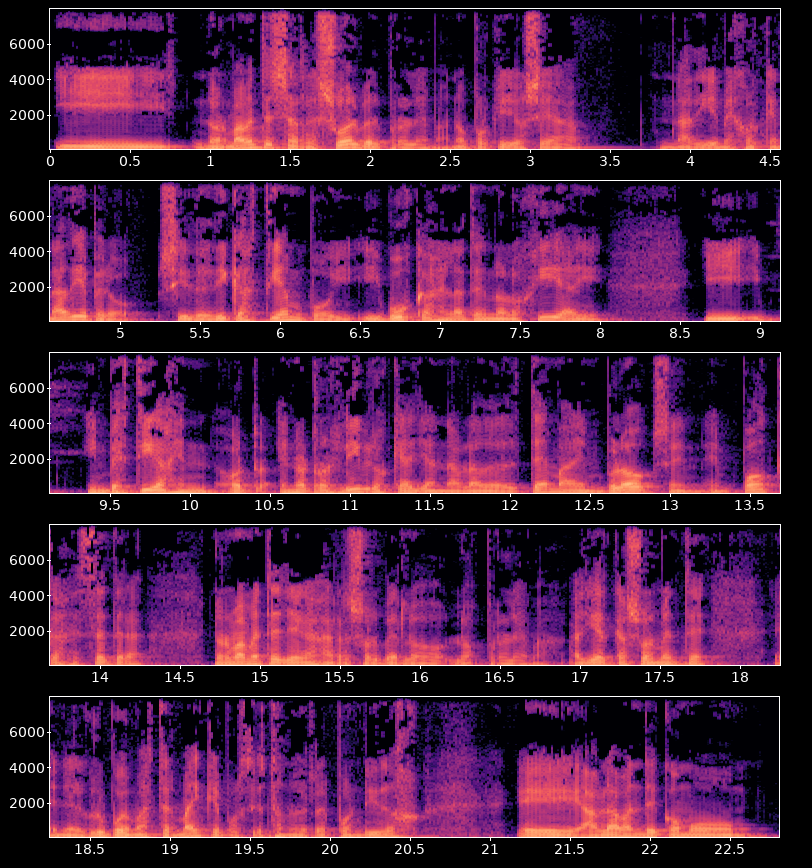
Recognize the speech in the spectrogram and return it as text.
y normalmente se resuelve el problema, no porque yo sea nadie mejor que nadie, pero si dedicas tiempo y, buscas en la tecnología y, investigas en, en, otros libros que hayan hablado del tema, en blogs, en, podcasts, etcétera, normalmente llegas a resolver los problemas. Ayer casualmente en el grupo de Mastermind, que por cierto no he respondido, eh, hablaban de cómo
